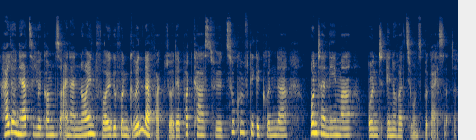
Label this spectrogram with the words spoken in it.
Hallo und herzlich willkommen zu einer neuen Folge von Gründerfaktor, der Podcast für zukünftige Gründer, Unternehmer und Innovationsbegeisterte.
